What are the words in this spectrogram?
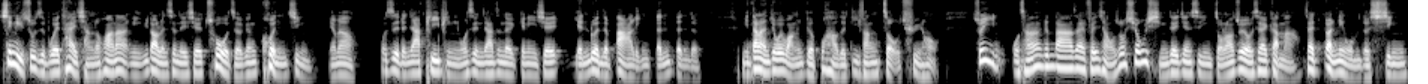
心理素质不会太强的话，那你遇到人生的一些挫折跟困境，有没有？或是人家批评你，或是人家真的给你一些言论的霸凌等等的。你当然就会往一个不好的地方走去吼，所以我常常跟大家在分享，我说修行这件事情走到最后是在干嘛？在锻炼我们的心，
